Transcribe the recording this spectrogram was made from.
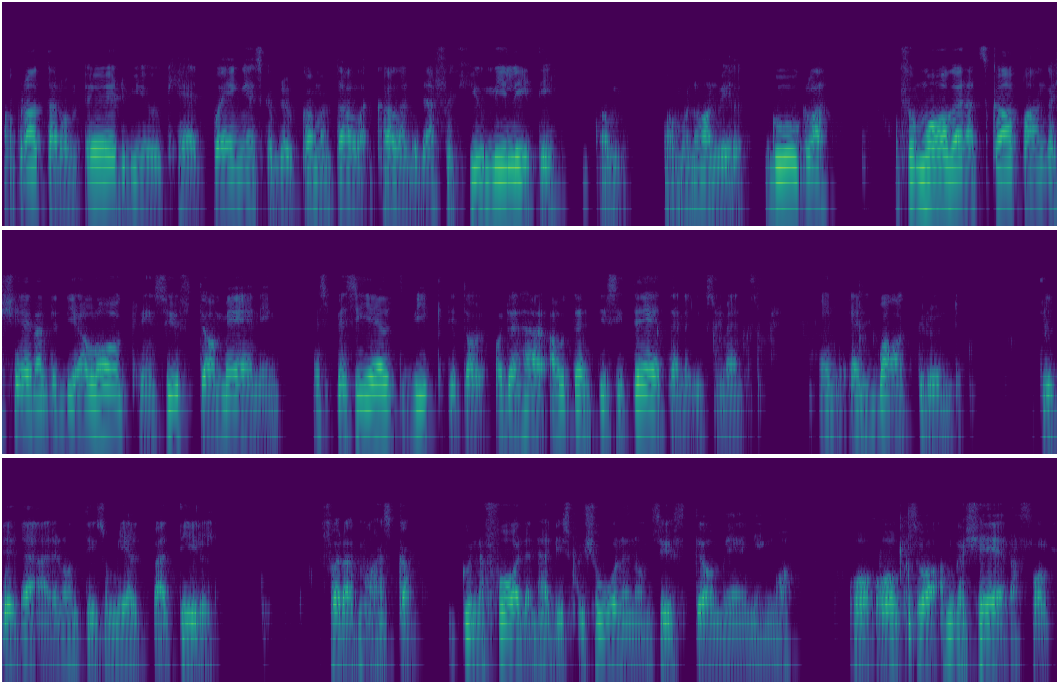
Man pratar om ödmjukhet, på engelska brukar man tala, kalla det därför humility, om, om någon vill googla. Och förmågan att skapa engagerande dialog kring syfte och mening är speciellt viktigt och, och den här autenticiteten är liksom en, en, en bakgrund till det där, är någonting som hjälper till för att man ska kunna få den här diskussionen om syfte och mening och, och, och också engagera folk.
